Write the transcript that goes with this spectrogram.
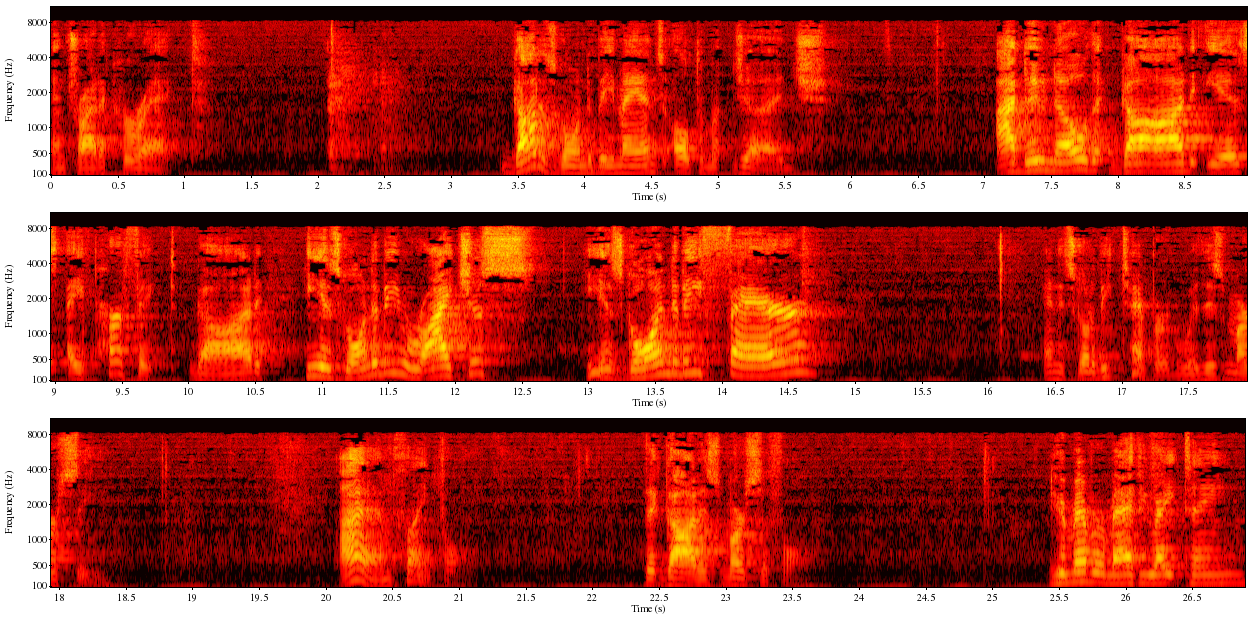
and try to correct. God is going to be man's ultimate judge. I do know that God is a perfect God. He is going to be righteous. He is going to be fair. And it's going to be tempered with His mercy. I am thankful that God is merciful. Do you remember Matthew 18?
